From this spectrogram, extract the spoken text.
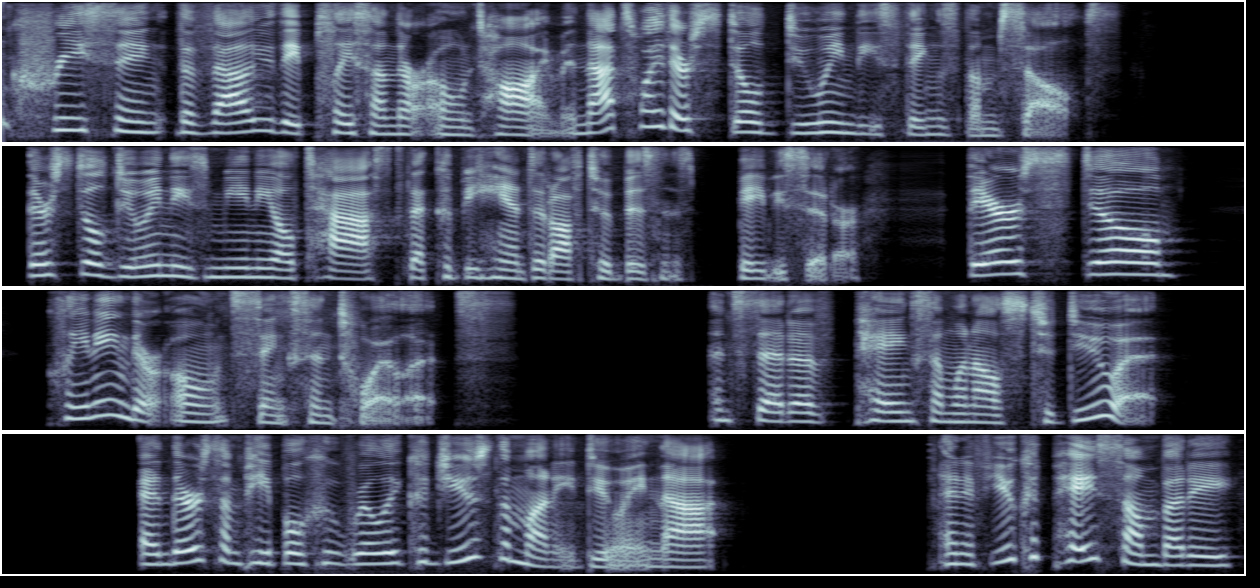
increasing the value they place on their own time. And that's why they're still doing these things themselves. They're still doing these menial tasks that could be handed off to a business babysitter. They're still cleaning their own sinks and toilets instead of paying someone else to do it. And there's some people who really could use the money doing that. And if you could pay somebody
